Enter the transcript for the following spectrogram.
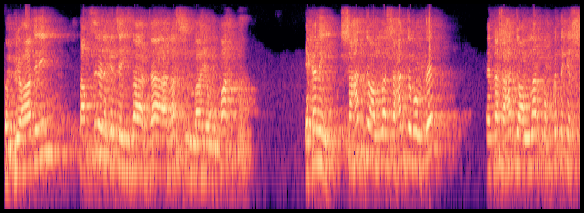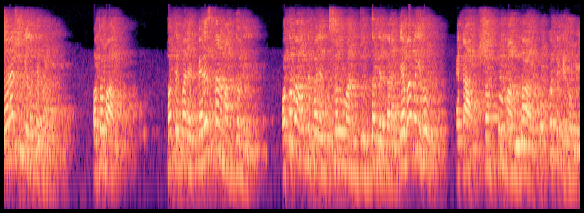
তো প্রিয় হাজিরিন, তাফসিরে রেখেছে ইজা যা নাসরুল্লাহ ওয়াল ফাত এখানে সাহায্য আল্লাহ সাহায্য বলতে এটা সাহায্য আল্লাহর পক্ষ থেকে সরাসরি হতে পারে। অথবা হতে পারে ফেরেস্তার মাধ্যমে, অথবা হতে পারে মুসলমান যোদ্ধাদের দ্বারা যেভাবেই হোক, এটা সম্পূর্ণ আল্লাহর পক্ষ থেকে হবে।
